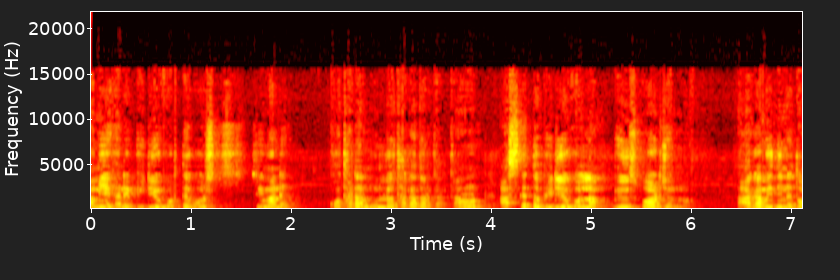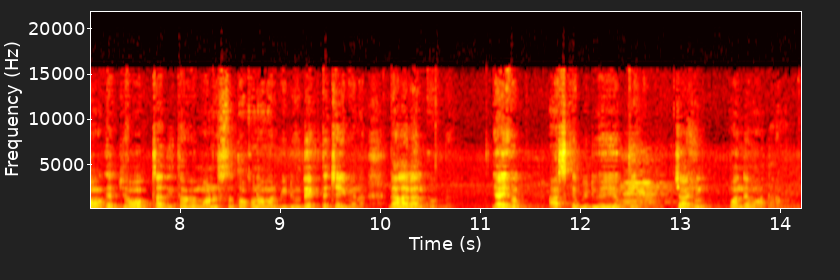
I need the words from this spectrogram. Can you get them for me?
আমি এখানে ভিডিও করতে বসছি মানে কথাটার মূল্য থাকা দরকার। কারণ আজকে তো ভিডিও করলাম ভিউজ পাওয়ার জন্য। আগামী দিনে তো আমাকে জবাবটা দিতে হবে। মানুষ তো তখন আমার ভিডিও দেখতে চাইবে না, গালাগাল করবে। যাই হোক, আজকে ভিডিও এই অবধি। জয় হিন্দ, বন্দে মাতারাম।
